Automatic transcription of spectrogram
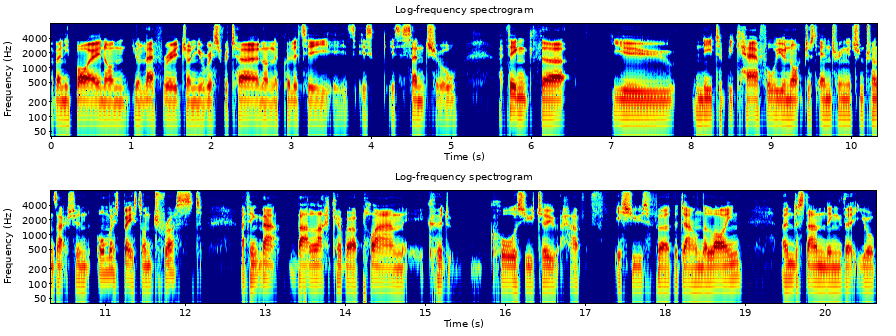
of any buy-in on your leverage, on your risk return, on liquidity is is is essential. I think that you need to be careful you're not just entering into a transaction almost based on trust. I think that that lack of a plan could cause you to have issues further down the line. Understanding that you're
